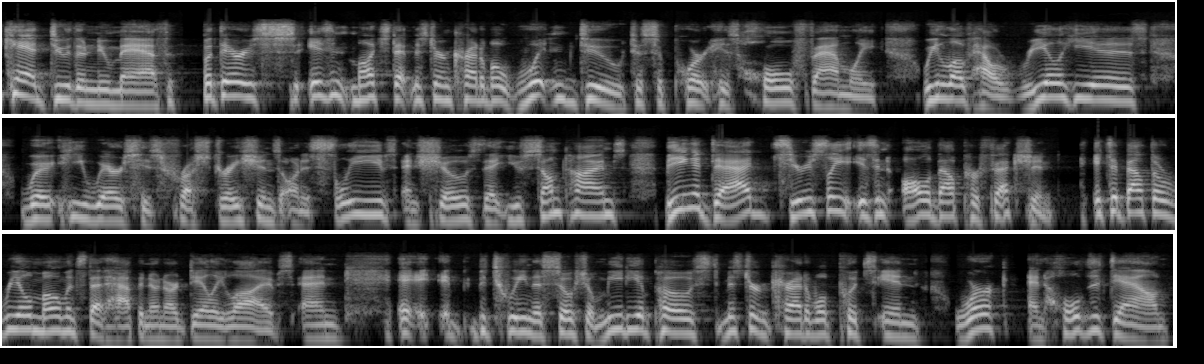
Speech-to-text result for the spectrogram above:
can't do the new math, but there is isn't much that Mr. Incredible wouldn't do to support his whole family. We love how real he is, where he wears his frustrations on his sleeves and shows that you sometimes being a dad seriously isn't all about perfection. It's about the real moments that happen in our daily lives. And it, it- between the social media posts, Mr. Incredible puts in work and holds it down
